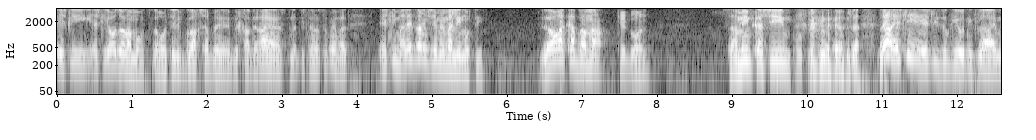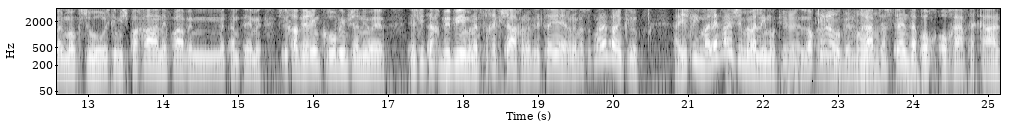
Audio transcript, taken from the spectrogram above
יש, לי, יש לי עוד עולמות. לא רוצה לפגוע עכשיו בחבריי הסטנדאפיסטים הנוספים, אבל יש לי מלא דברים שממלאים אותי. לא רק הבמה. כגון? סמים קשים. לא, יש לי, יש לי זוגיות נפלאה עם אלמוג שור, יש לי משפחה ענפה ומטמטמת, יש לי חברים קרובים שאני אוהב, יש לי תחביבים, אני אוהב לשחק שח, אני אוהב לצייר, אני אוהב לעשות מלא דברים, כאילו. יש לי מלא דברים שממלאים אותי, כן, אני לא אני כאילו מה הוא חייב. את הסטנדאפ או חייב את הקהל.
